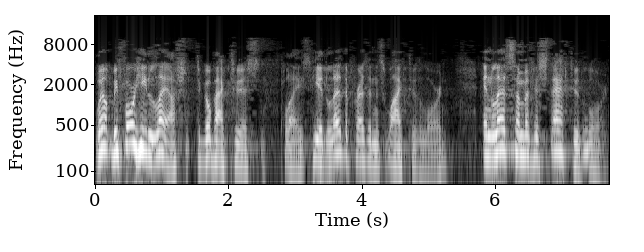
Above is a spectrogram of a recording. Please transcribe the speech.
Well, before he left to go back to his place, he had led the president's wife to the Lord and led some of his staff to the Lord.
